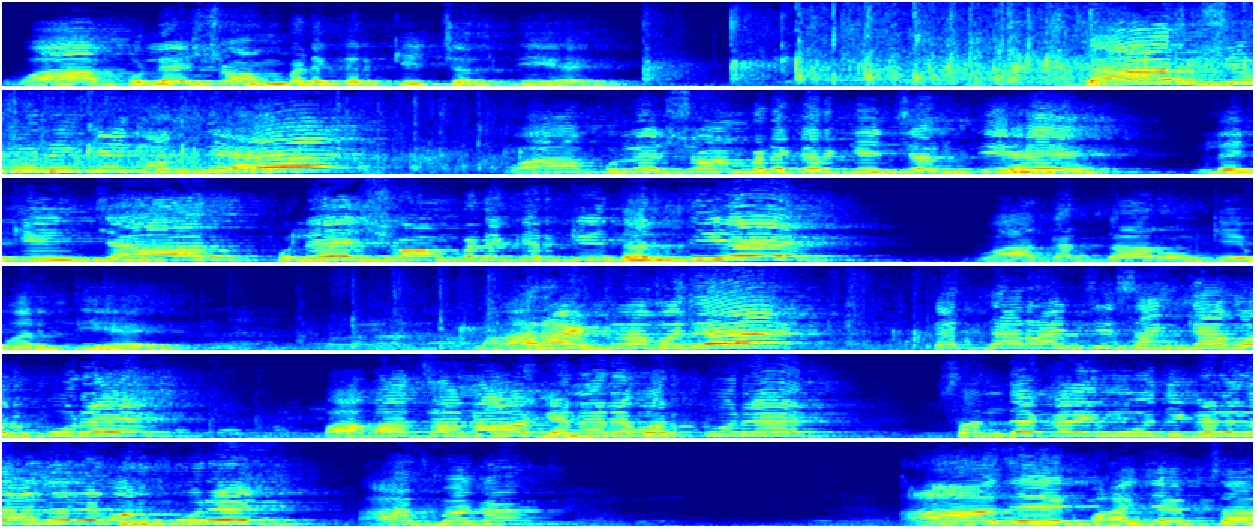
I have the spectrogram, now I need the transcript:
वा फुलेश्वर आंबेडकर की चलती है. ज्या ऋषीमुनी की धरती है वा फुलेश्वर आंबेडकर की चलती है. लेकिन ज्या फुले आंबेडकर की धरती है वा गद्दारों की भरती है। महाराष्ट्रामध्ये गद्दारांची संख्या भरपूर आहे. बाबाचं नाव घेणारे भरपूर आहेत. संध्याकाळी मोदीकडे जाणारे भरपूर आहेत. आज बघा. आज एक भाजपचा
